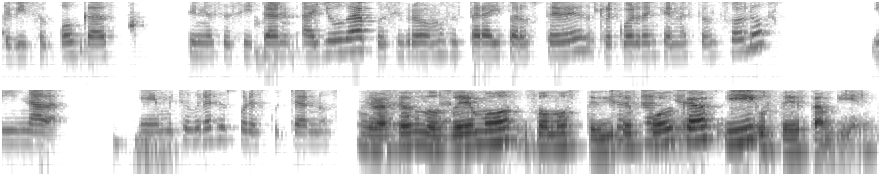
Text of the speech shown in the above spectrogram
The Visual Podcast. Si necesitan ayuda, pues siempre vamos a estar ahí para ustedes. Recuerden que no están solos. Y nada, eh, muchas gracias por escucharnos. Gracias, nos vemos. Somos The Visual Podcast y ustedes también.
